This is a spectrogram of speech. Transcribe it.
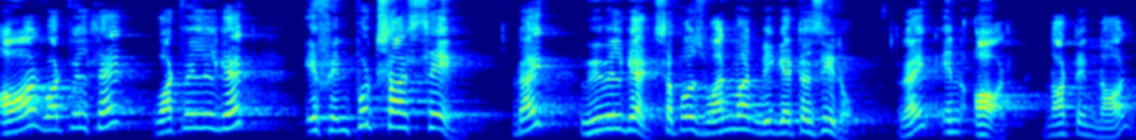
OR what will say what will get if inputs are same right we will get suppose 1 1 we get a 0 right in OR not in NOR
